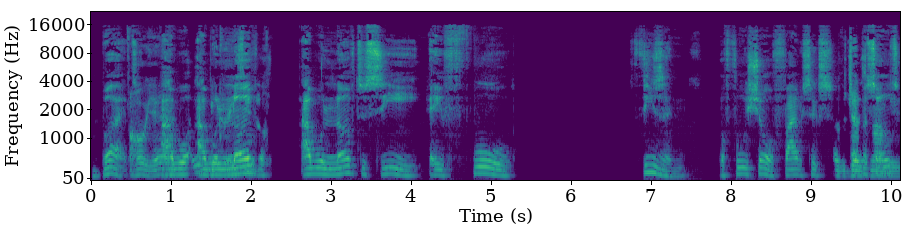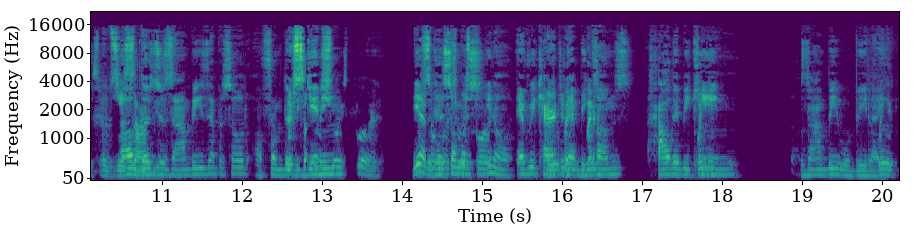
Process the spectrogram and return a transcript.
but Oh yeah. I will- I would love- though. I would love to see a full season, a full show of five, six of just episodes zombies. Of just of zombies. the zombies episode uh, from the There's so beginning. yeah, there's so because much so much, you know, every character when- that when- becomes how they became a zombie will be like when you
